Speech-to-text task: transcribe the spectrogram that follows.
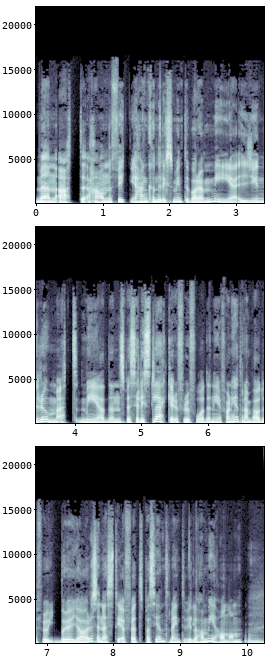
Men att han, fick, han kunde liksom inte vara med i gynrummet med en specialistläkare för att få den erfarenheten han behövde för att börja göra sin ST, för att patienterna inte ville ha med honom. Mm.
